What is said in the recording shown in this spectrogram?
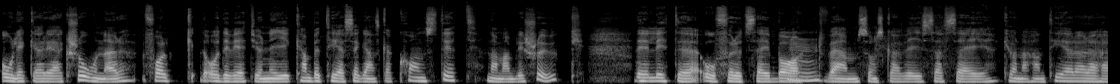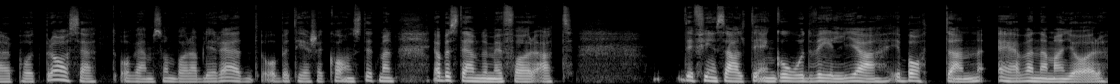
olika reaktioner. Folk, och det vet ju ni, kan bete sig ganska konstigt när man blir sjuk. Det är lite oförutsägbart vem som ska visa sig kunna hantera det här på ett bra sätt och vem som bara blir rädd och beter sig konstigt. Men jag bestämde mig för att det finns alltid en god vilja i botten även när man gör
